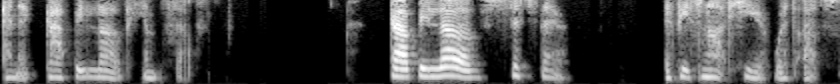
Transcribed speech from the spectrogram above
and agape love himself. Agape love sits there if he's not here with us.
